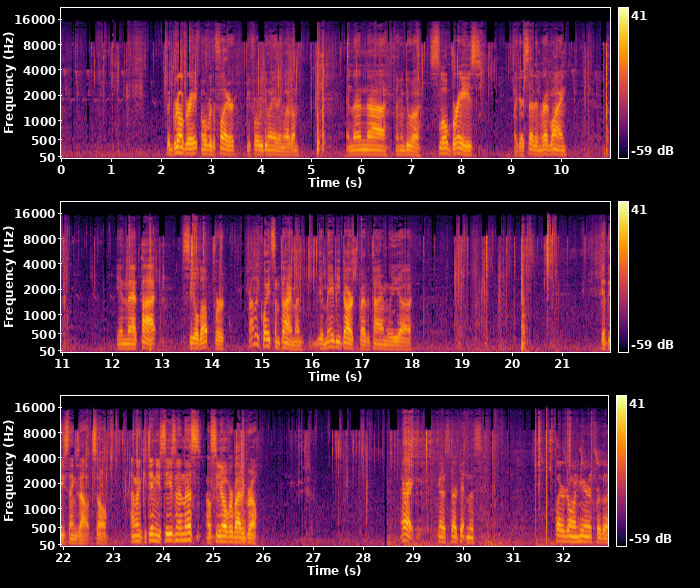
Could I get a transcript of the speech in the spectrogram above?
the grill grate over the fire before we do anything with them. And then uh, I'm gonna do a slow braise, like I said in red wine, in that pot, sealed up for probably quite some time. I'm, it may be dark by the time we uh, get these things out. So I'm going to continue seasoning this. I'll see you over by the grill. All right, got to start getting this fire going here for the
